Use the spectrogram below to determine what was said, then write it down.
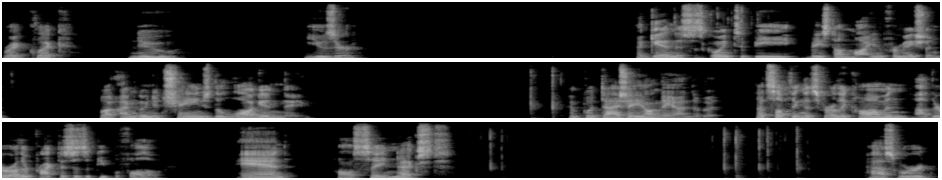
right click, new user. Again, this is going to be based on my information, but I'm going to change the login name and put dash A on the end of it. That's something that's fairly common. Uh, there are other practices that people follow. And I'll say next. Password,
